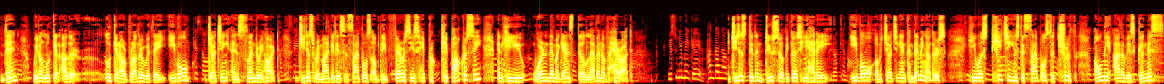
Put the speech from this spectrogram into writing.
Then we don't look at other look at our brother with a evil, judging and slandering heart. Jesus reminded his disciples of the Pharisees' hypocrisy and he warned them against the leaven of Herod. Jesus didn't do so because he had a evil of judging and condemning others. He was teaching his disciples the truth only out of his goodness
